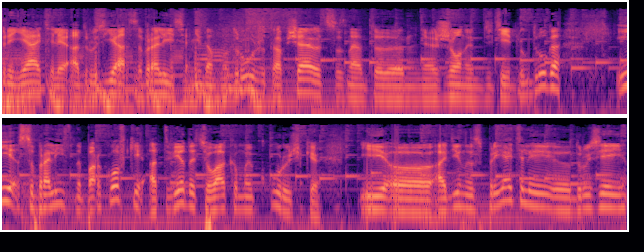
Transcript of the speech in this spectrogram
приятели, а друзья собрались, они давно дружат, общаются, знают э, жены, детей друг друга, и собрались на парковке отведать лакомые курочки. И э, один из приятелей, э, друзей,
